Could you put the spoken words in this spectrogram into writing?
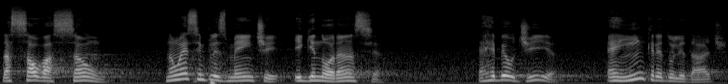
da salvação não é simplesmente ignorância, é rebeldia, é incredulidade.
